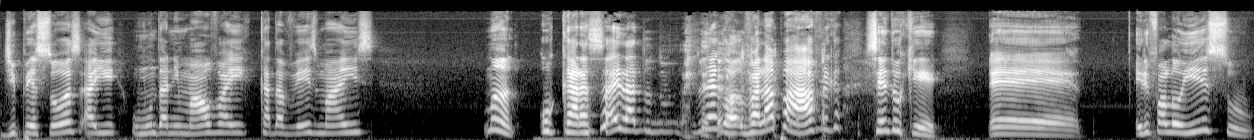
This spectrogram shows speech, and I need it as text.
de pessoas, aí o mundo animal vai cada vez mais. Mano, o cara sai lá do, do- do negócio, vai lá pra África, sendo que é, ele falou isso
